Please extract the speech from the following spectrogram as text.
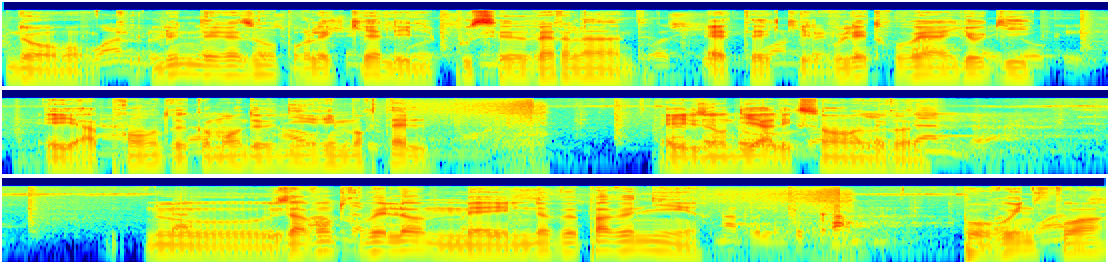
Donc, l'une des raisons pour lesquelles il poussait vers l'Inde était qu'il voulait trouver un yogi et apprendre comment devenir immortel. Et ils ont dit à Alexandre, nous avons trouvé l'homme, mais il ne veut pas venir. Pour une fois,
